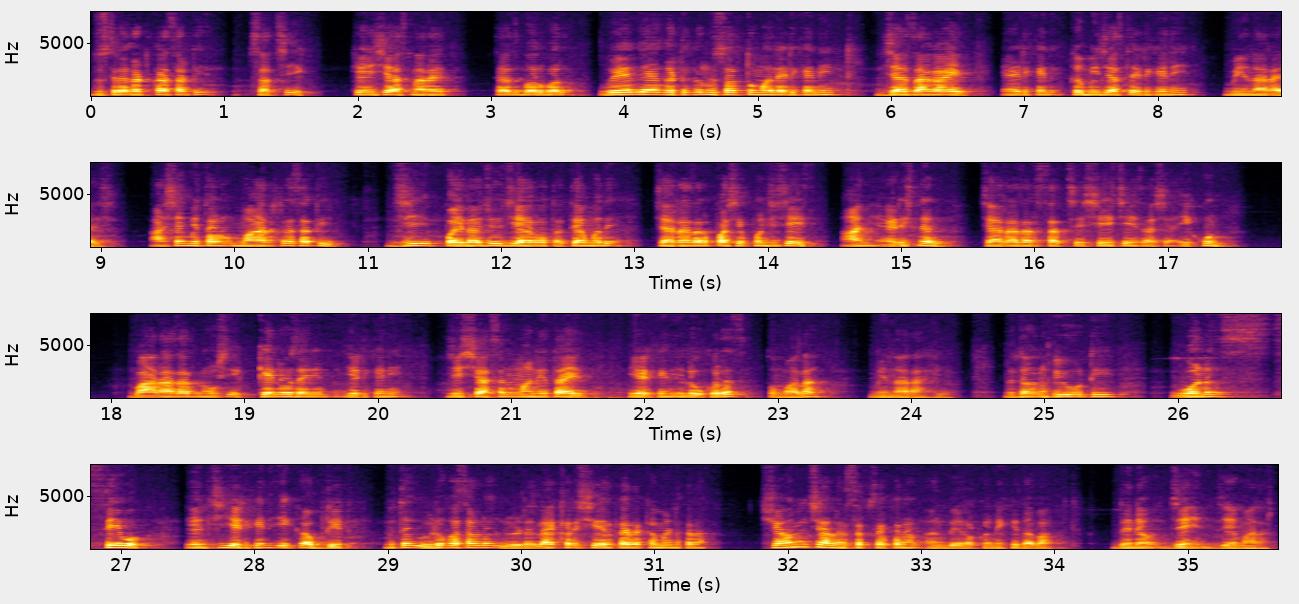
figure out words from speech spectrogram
दुसऱ्या घटकासाठी सातशे एक्क्याऐंशी असणार आहेत. त्याचबरोबर वेगवेगळ्या घटकानुसार तुम्हाला या ठिकाणी ज्या जागा आहेत या ठिकाणी कमी जास्त या ठिकाणी मिळणार आहे. अशा मित्रांनो महाराष्ट्रासाठी जी पहिला जो जी आर होता त्यामध्ये चार हजार पाचशे पंचेचाळीस आणि ॲडिशनल चार हजार सातशे शेहेचाळीस अशा एकूण बारा हजार नऊशे एक्क्याण्णव जाणी या ठिकाणी जे शासन मान्यता आहेत या ठिकाणी लवकरच तुम्हाला मिळणार आहे. मित्रांनो व्ही ओ टी वन सेवक यांची या ठिकाणी एक अपडेट मित्र व्हिडिओ कसा आवडेल? व्हिडिओ लाईक करा शेअर करा कमेंट करा. चॅनल चॅनल सबस्क्राईब करा आणि बेल आयकॉन नक्की दाबा धन्यवाद जय हिंद जय महाराष्ट्र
